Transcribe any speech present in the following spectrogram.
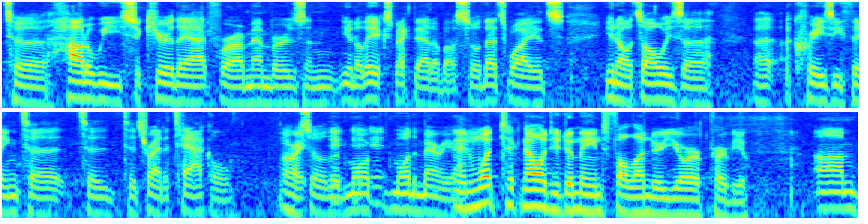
to how do we secure that for our members? And you know they expect that of us. So that's why it's you know it's always a, a, a crazy thing to, to, to try to tackle. All right. So the it, more it, more the merrier. and what technology domains fall under your purview? Um,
